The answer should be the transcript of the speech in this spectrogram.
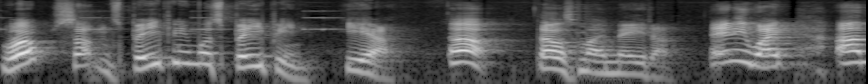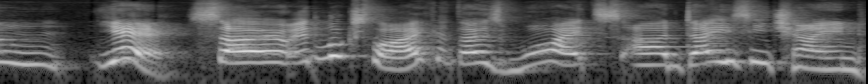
well, something's beeping. What's beeping? Here. Oh, that was my meter. Anyway, um, yeah, so it looks like those whites are daisy chained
